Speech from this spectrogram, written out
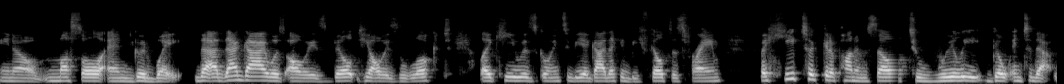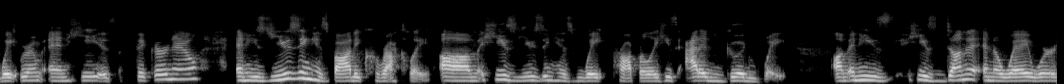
you know, muscle and good weight. That that guy was always built. He always looked like he was going to be a guy that could be filled his frame. But he took it upon himself to really go into that weight room, and he is thicker now, and he's using his body correctly. Um, he's using his weight properly. He's added good weight. Um, and he's he's done it in a way where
